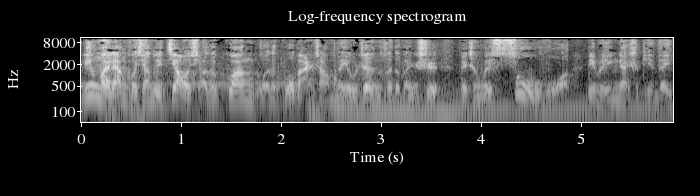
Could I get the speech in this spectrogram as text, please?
另外两口相对较小的棺椁的椁板上没有任何的纹饰，被称为素椁，里边应该是嫔妃。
